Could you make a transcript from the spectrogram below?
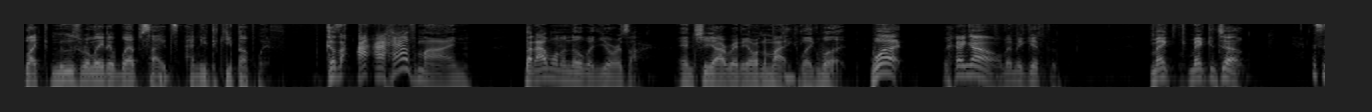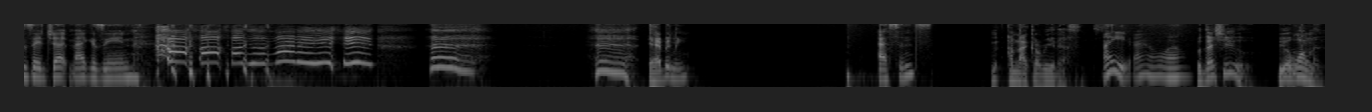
like news related websites I need to keep up with? Because I, I have mine, but I want to know what yours are. And she already on the mic. Like what? What? Hang on. Let me get them. Make make a joke. I was gonna say Jet Magazine. Money. Ebony. Essence. I'm not gonna read Essence, I, I don't well. but that's you. You're a woman.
